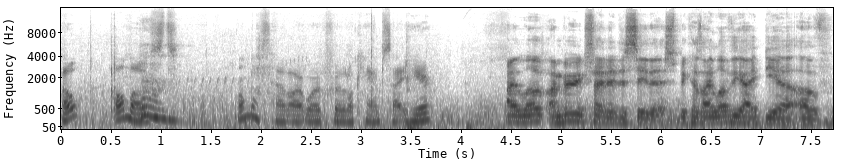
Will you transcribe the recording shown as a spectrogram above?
Oh, almost. almost have artwork for a little campsite here. I love. I'm very excited to see this because I love the idea of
